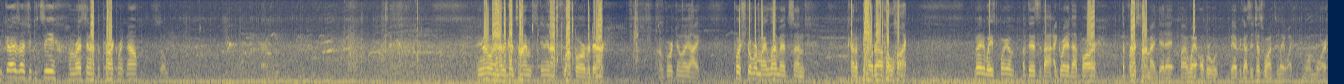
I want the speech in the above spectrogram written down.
good. guys, as you can see, I'm resting at the park right now. So, you know, I had a good time skinning that flip over there. Unfortunately, I pushed over my limits and kind of bailed out a lot. But anyways, the point of, of this is that I grinded that bar the first time I did it, but I went over bit because I just wanted to lay like one more.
